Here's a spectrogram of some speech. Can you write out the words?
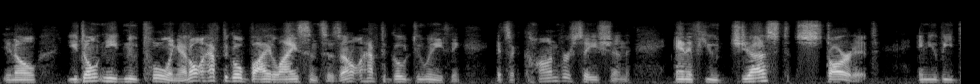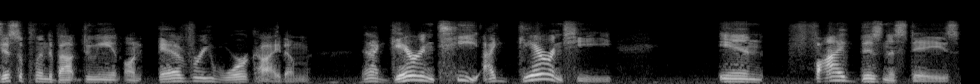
You know, you don't need new tooling. I don't have to go buy licenses. I don't have to go do anything. It's a conversation. And if you just start it and you be disciplined about doing it on every work item, then I guarantee, I guarantee in five business days,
